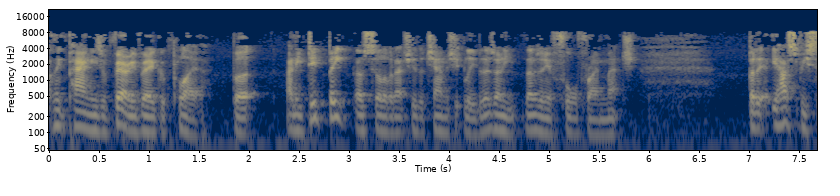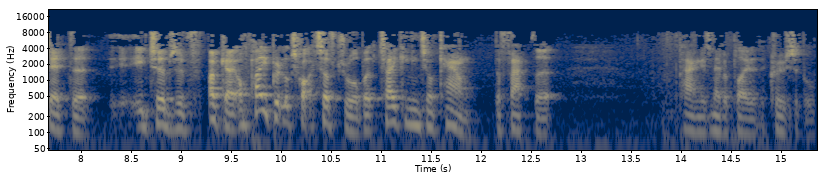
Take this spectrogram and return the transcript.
I think Pang is a very, very good player. But and he did beat O'Sullivan actually the championship league. But that was only that was only a four frame match. But it, it has to be said that in terms of okay, on paper it looks quite a tough draw, but taking into account the fact that Pang has never played at the Crucible,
